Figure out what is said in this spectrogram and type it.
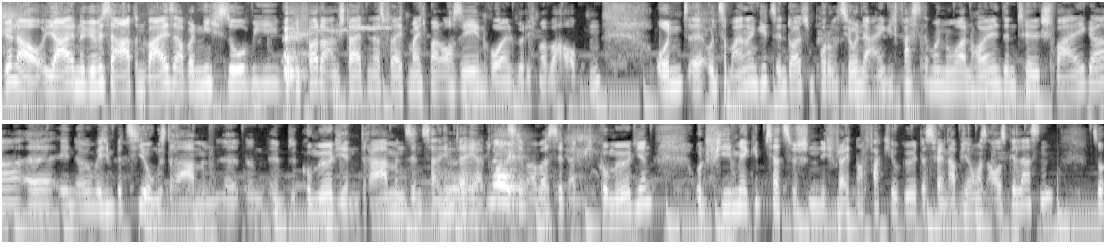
Genau, ja, in eine gewisse Art und Weise, aber nicht so, wie, wie die Förderanstalten das vielleicht manchmal auch sehen wollen, würde ich mal behaupten. Und, äh, und zum anderen gibt's in deutschen Produktionen ja eigentlich fast immer nur einen heulenden Till Schweiger äh, in irgendwelchen Beziehungsdramen, äh, äh, Komödien. Dramen sind's dann hinterher trotzdem, aber es sind eigentlich Komödien. Und viel mehr gibt's dazwischen nicht. Vielleicht noch Fuck You Goethe-Fan. Habe ich irgendwas ausgelassen? So,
